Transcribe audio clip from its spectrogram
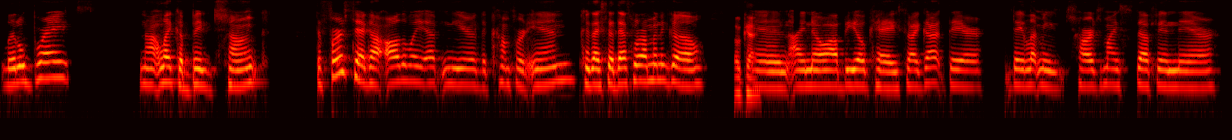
little breaks, not like a big chunk. The first day I got all the way up near the Comfort Inn because I said that's where I'm going to go. Okay. and I know I'll be okay. So I got there. They let me charge my stuff in there.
